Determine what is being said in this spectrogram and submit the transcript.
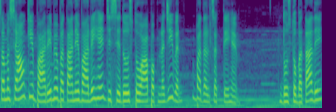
समस्याओं के बारे में बताने वाले हैं जिससे दोस्तों आप अपना जीवन बदल सकते हैं। दोस्तों, बता दें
